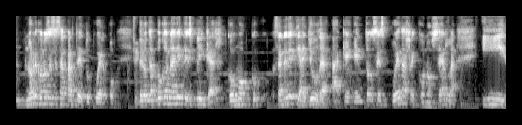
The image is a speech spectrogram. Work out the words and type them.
no, reconoces esa parte de tu cuerpo, pero tampoco nadie te explica cómo, o sea, nadie te ayuda a que entonces puedas reconocerla. Y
